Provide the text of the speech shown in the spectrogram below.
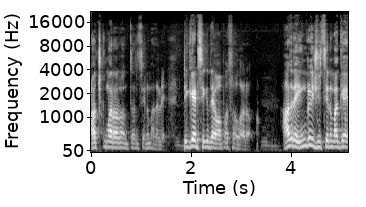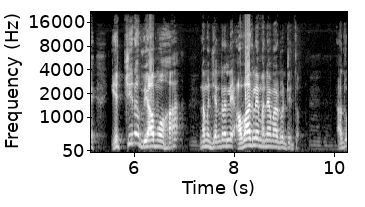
ರಾಜ್ಕುಮಾರ್ ಅವರು ಅಂತ ಸಿನಿಮಾದಲ್ಲಿ ಟಿಕೆಟ್ ಸಿಗದೆ ವಾಪಸ್ ಹೋಗೋರು. ಆದರೆ ಇಂಗ್ಲೀಷ್ ಸಿನಿಮಾಗೆ ಹೆಚ್ಚಿನ ವ್ಯಾಮೋಹ ನಮ್ಮ ಜನರಲ್ಲಿ ಅವಾಗಲೇ ಮನೆ ಮಾಡಿಬಿಟ್ಟಿತ್ತು. ಅದು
